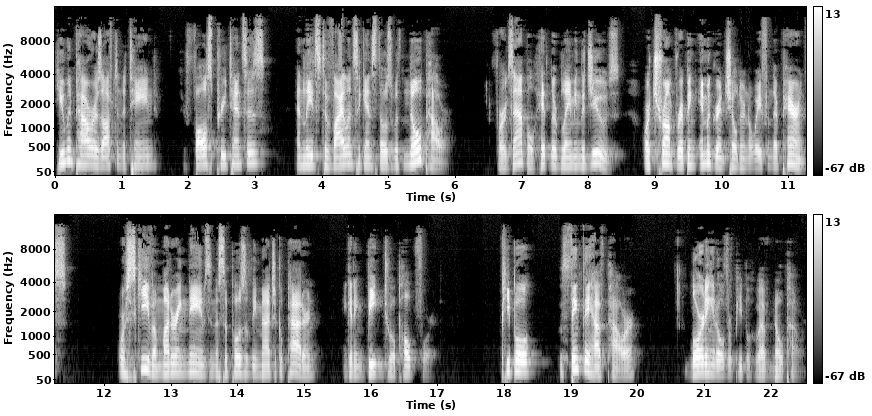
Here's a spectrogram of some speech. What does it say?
Human power is often attained through false pretenses and leads to violence against those with no power. For example, Hitler blaming the Jews, or Trump ripping immigrant children away from their parents, or Sceva muttering names in a supposedly magical pattern and getting beaten to a pulp for it. People who think they have power lording it over people who have no power.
